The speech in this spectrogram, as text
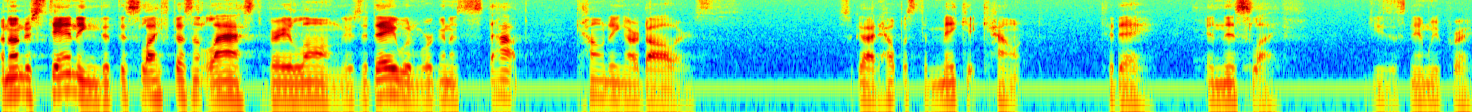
an understanding that this life doesn't last very long. There's a day when we're going to stop counting our dollars. So, God, help us to make it count today in this life. In Jesus' name we pray.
